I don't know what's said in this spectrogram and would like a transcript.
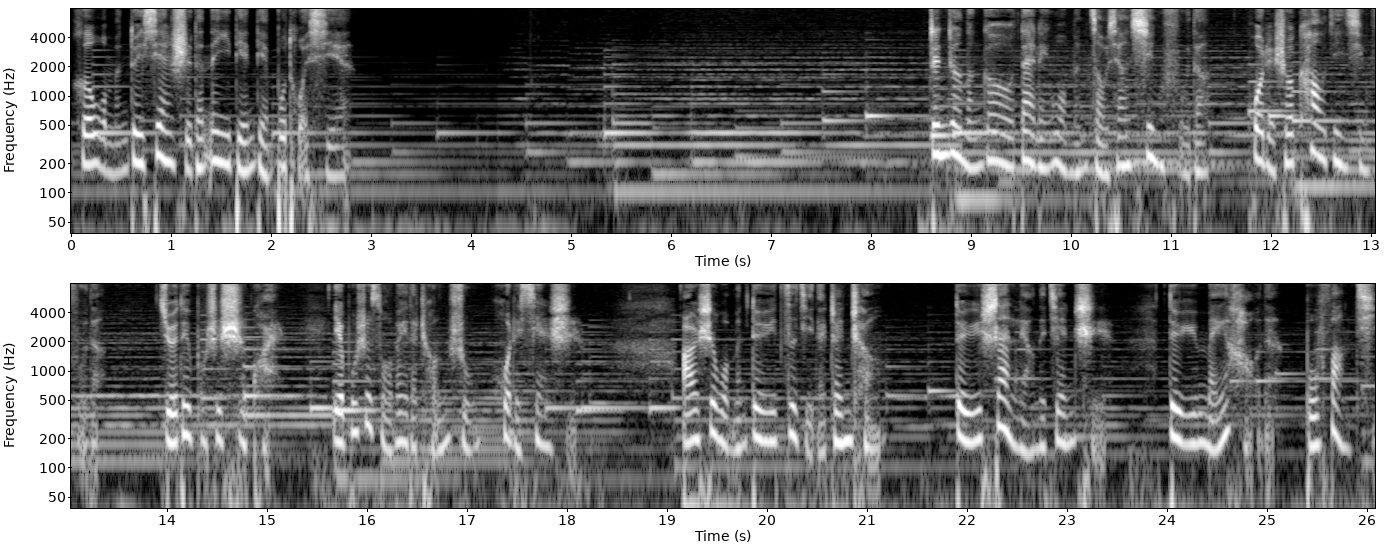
和我们对现实的那一点点不妥协。真正能够带领我们走向幸福的，或者说靠近幸福的，绝对不是市侩，也不是所谓的成熟或者现实，而是我们对于自己的真诚，对于善良的坚持，对于美好的不放弃。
